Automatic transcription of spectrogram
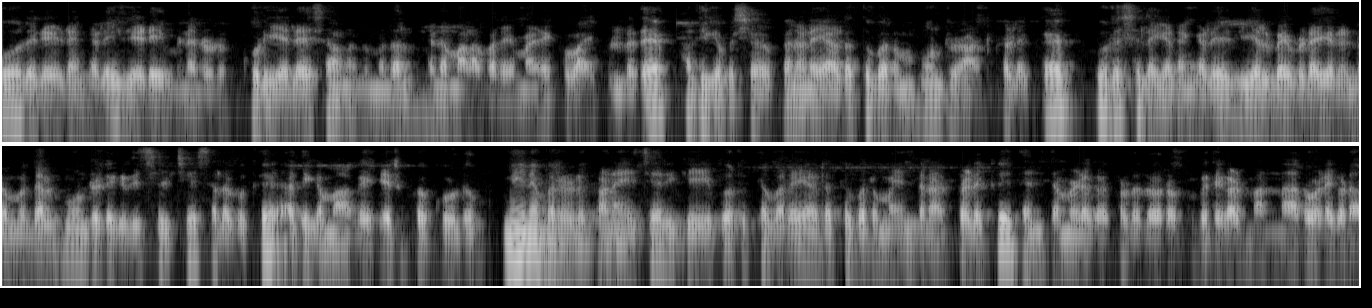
ஓரிரு இடங்களில் இடைமின்னலுடன் கூடிய லேசானது முதல் மிதமான வரை மழைக்கு வாய்ப்புள்ளது. அதிகபட்ச வெப்பநிலை அடுத்து வரும் மூன்று நாட்களுக்கு ஒரு சில இடங்களில் இயல்பை விட இரண்டு முதல் மூன்று டிகிரி செல்சியஸ் அளவுக்கு அதிகமாக இருக்கக்கூடும். மீனவர்களுக்கான எச்சரிக்கையை பொறுத்தவரை அடுத்து வரும் ஐந்து நாட்களுக்கு தென் தமிழக கடலோர பகுதிகள் மன்னார் வளைகுடா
